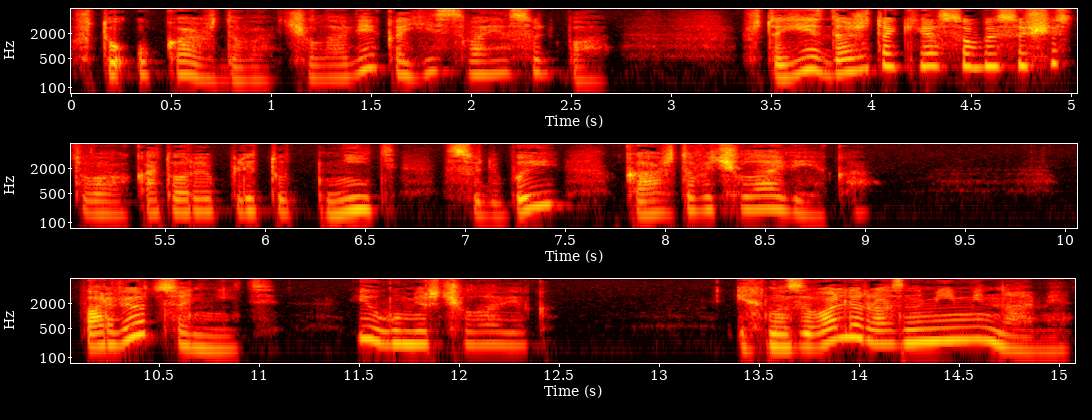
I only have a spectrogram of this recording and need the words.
что у каждого человека есть своя судьба, что есть даже такие особые существа, которые плетут нить судьбы каждого человека. Порвется нить, и умер человек. Их называли разными именами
